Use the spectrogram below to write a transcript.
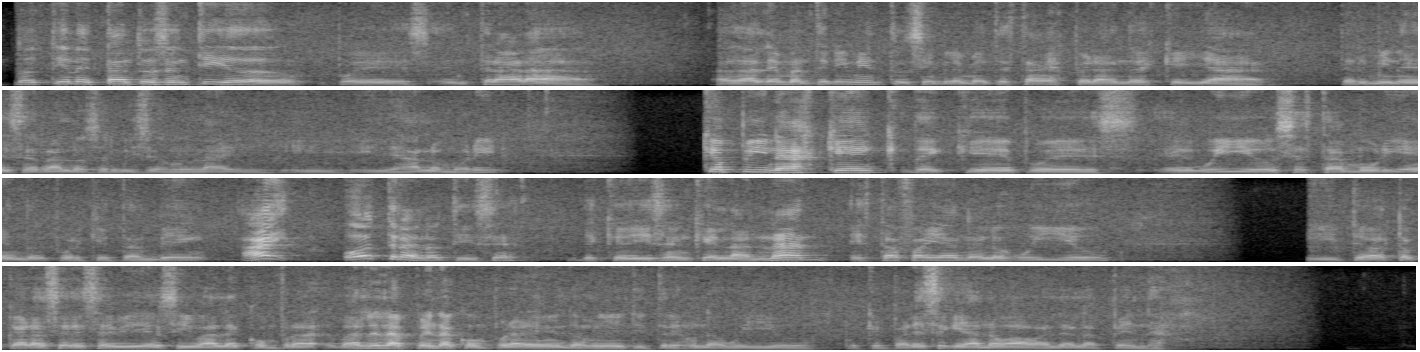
No tiene tanto sentido pues entrar a, darle mantenimiento, simplemente están esperando es que ya termine de cerrar los servicios online y dejarlo morir. ¿Qué opinas, Kenk, de que pues el Wii U se está muriendo? Porque también hay otra noticia de que dicen que la NAND está fallando en los Wii U y te va a tocar hacer ese video si vale comprar vale la pena comprar en el 2023 una Wii U porque parece que ya no va a valer la pena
